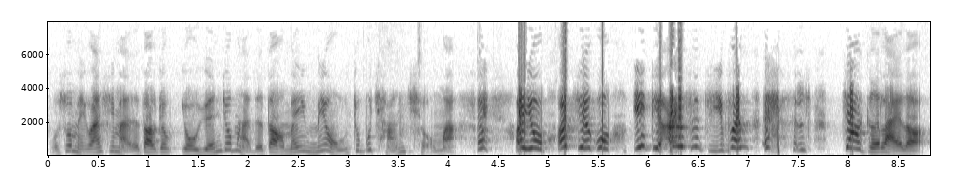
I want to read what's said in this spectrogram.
我说没关系，买得到就有缘就买得到，没没有就不强求嘛。哎，哎呦，啊，结果一点二十几分，哎，价格来了，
